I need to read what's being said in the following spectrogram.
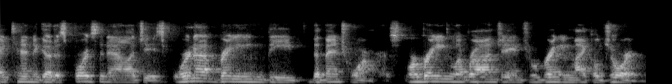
I, tend to go to sports analogies. We're not bringing the the bench warmers. We're bringing LeBron James. We're bringing Michael Jordan.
